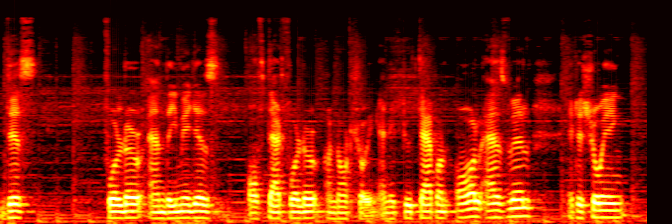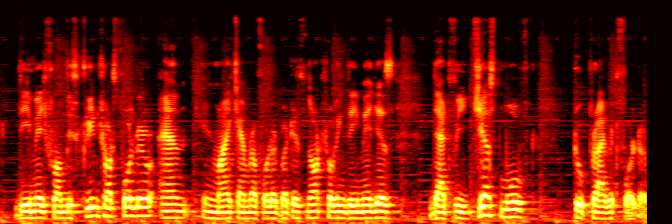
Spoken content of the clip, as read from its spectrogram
this folder and the images of that folder are not showing. And if you tap on all as well it is showing the image from the screenshots folder and in my camera folder but it's not showing the images that we just moved to private folder.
